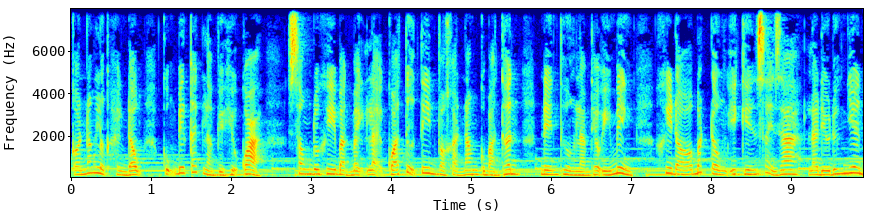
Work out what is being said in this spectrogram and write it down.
có năng lực hành động, cũng biết cách làm việc hiệu quả. Song đôi khi bản mệnh lại quá tự tin vào khả năng của bản thân nên thường làm theo ý mình. Khi đó bất đồng ý kiến xảy ra là điều đương nhiên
